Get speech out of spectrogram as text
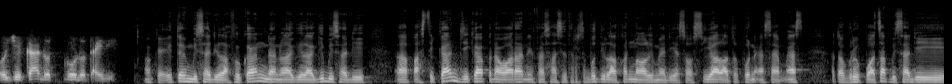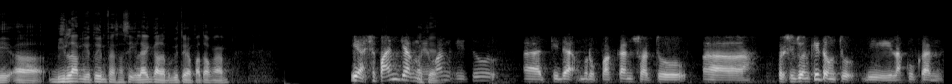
ojk.go.id. Oke, itu yang bisa dilakukan dan lagi-lagi bisa dipastikan jika penawaran investasi tersebut dilakukan melalui media sosial ataupun SMS atau grup WhatsApp bisa dibilang itu investasi ilegal begitu ya Pak Tongam? Ya, sepanjang okay. memang itu tidak merupakan suatu uh, persetujuan kita untuk dilakukan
